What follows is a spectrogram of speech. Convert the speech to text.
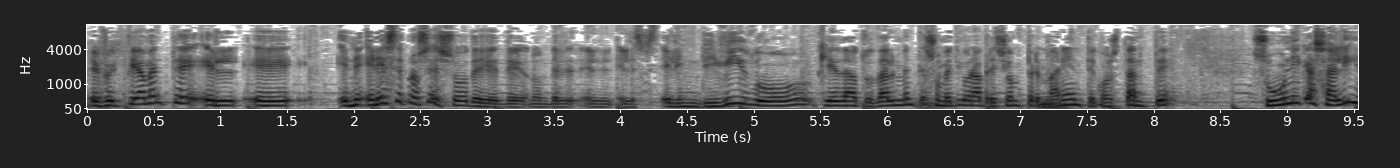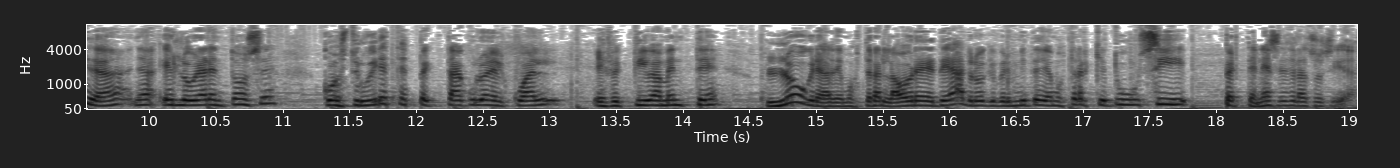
efectivamente, el, eh, en, en ese proceso de, de donde el, el- el- el individuo queda totalmente sometido a una presión permanente, constante, su única salida ¿ya? es lograr entonces construir este espectáculo en el cual efectivamente logra demostrar la obra de teatro que permite demostrar que tú sí perteneces a la sociedad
